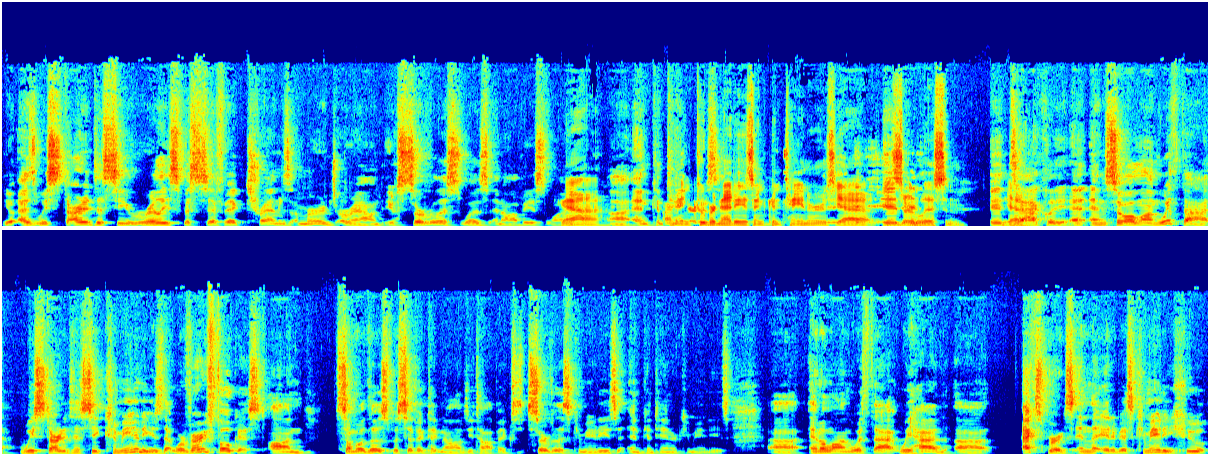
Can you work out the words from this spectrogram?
You know, as we started to see really specific trends emerge around, you know, serverless was an obvious one. Yeah. Uh, and I mean, Kubernetes and containers. Yeah. It, it, serverless and Exactly. Yeah. And, and, so along with that, we started to see communities that were very focused on some of those specific technology topics, serverless communities and container communities. Uh, and along with that, we had uh, experts in the AWS community who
